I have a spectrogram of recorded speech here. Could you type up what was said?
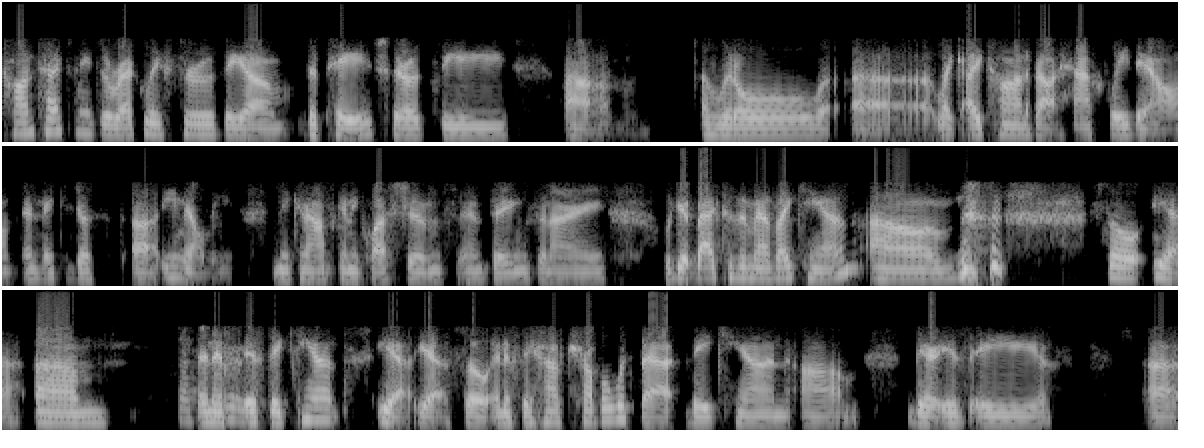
contact me directly through the um, the page. There'll be um, a little uh, like icon about halfway down, and they can just uh, email me. And they can ask any questions and things, and I will get back to them as I can. Um, so yeah, um, that's and if if they can't, yeah, yeah. So and if they have trouble with that, they can. Um, there is a. Uh,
